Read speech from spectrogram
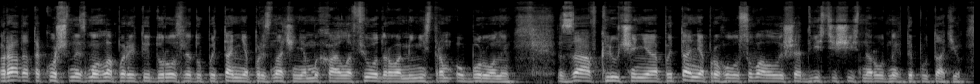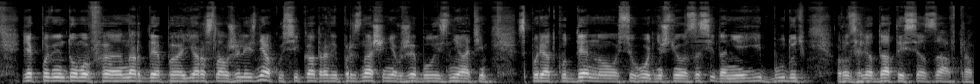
Рада також не змогла перейти до розгляду питання призначення Михайла Фьодорова міністром оборони. За включення питання проголосували лише 206 народних депутатів. Як повідомив е, нардеп Ярослав Желізняк, усі кадрові призначення вже були зняті з порядку денного сьогоднішнього засідання і будуть розглядатися завтра.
